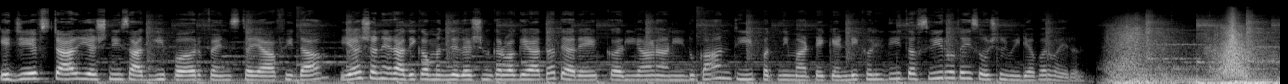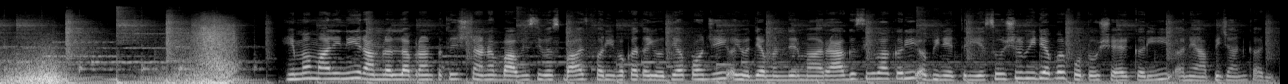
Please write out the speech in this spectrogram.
કેજીએફ સ્ટાર યશની સાદગી પર ફેન્સ થયા ફિદા. યશ અને રાધિકા મંદિર દર્શન કરવા ગયા હતા ત્યારે કરિયાણાની દુકાનથી પત્ની માટે કેન્ડી ખરીદી, તસવીરો થઈ સોશિયલ મીડિયા પર વાયરલ હેમા માલિની રામલલ્લા પ્રાણ પ્રતિષ્ઠાના બાવીસ દિવસ બાદ ફરી વખત અયોધ્યા પહોંચી. અયોધ્યા મંદિરમાં રાગ સેવા કરી અભિનેત્રીએ સોશિયલ મીડિયા પર ફોટો શેર કરી અને આપી જાણકારી.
